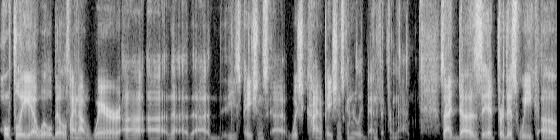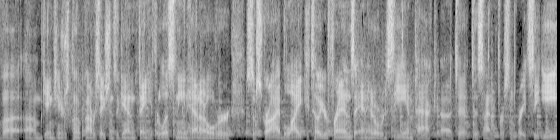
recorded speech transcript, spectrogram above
hopefully uh, we'll, be able to find out where uh, uh, the, these patients, which kind of patients can really benefit from that. So that does it for this week of of uh, um, Game Changers Clinical Conversations. Again, thank you for listening. Head on over, subscribe, like, tell your friends, and head over to CE Impact uh, to, to sign up for some great CE.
